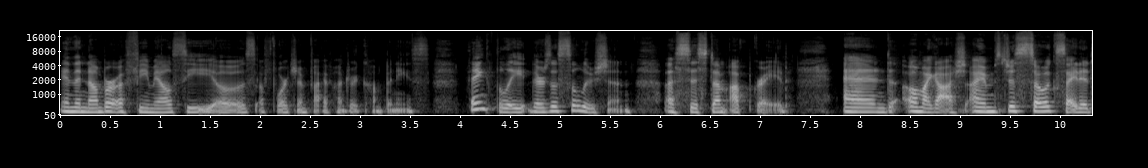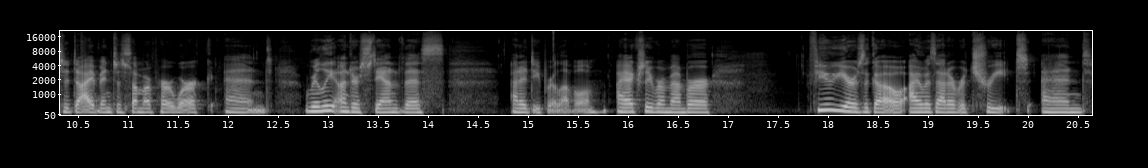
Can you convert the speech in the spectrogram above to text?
in the number of female CEOs of Fortune 500 companies. Thankfully, there's a solution a system upgrade. And oh my gosh, I'm just so excited to dive into some of her work and really understand this at a deeper level. I actually remember a few years ago, I was at a retreat and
